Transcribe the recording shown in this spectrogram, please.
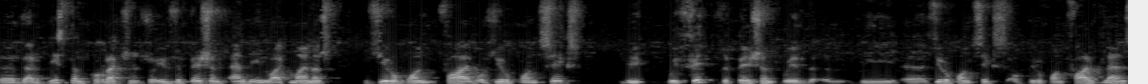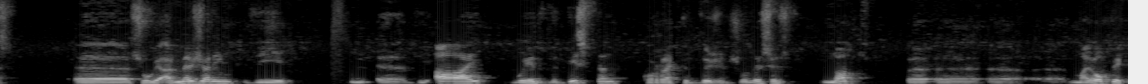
Uh, their distant correction. So if the patient ends in like minus 0.5 or 0.6, we, we fit the patient with uh, the uh, 0.6 or 0.5 lens. so we are measuring the, the eye with the distant corrected vision. So this is not uh, uh, uh, myopic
